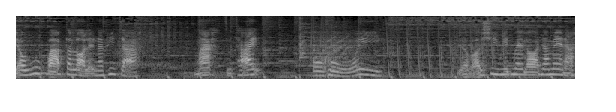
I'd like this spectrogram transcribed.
สียววูบวาบตลอดเลยนะพี่จ๋า มาสุดท้าย โอ้โหเดี๋ยวเอาชีวิตไม่รอดนะแม่นะ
